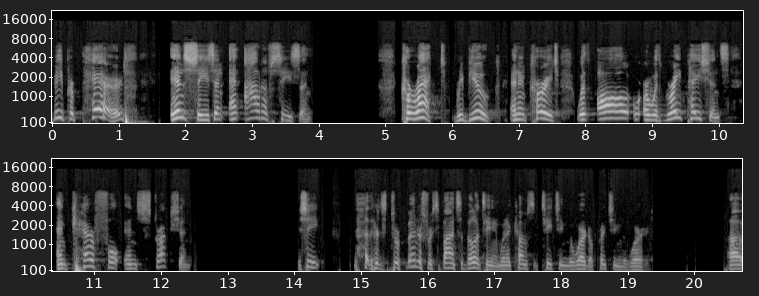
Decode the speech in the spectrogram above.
be prepared in season and out of season. Correct, rebuke, and encourage with all or with great patience and careful instruction. You see, there's tremendous responsibility when it comes to teaching the word or preaching the word. Uh,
